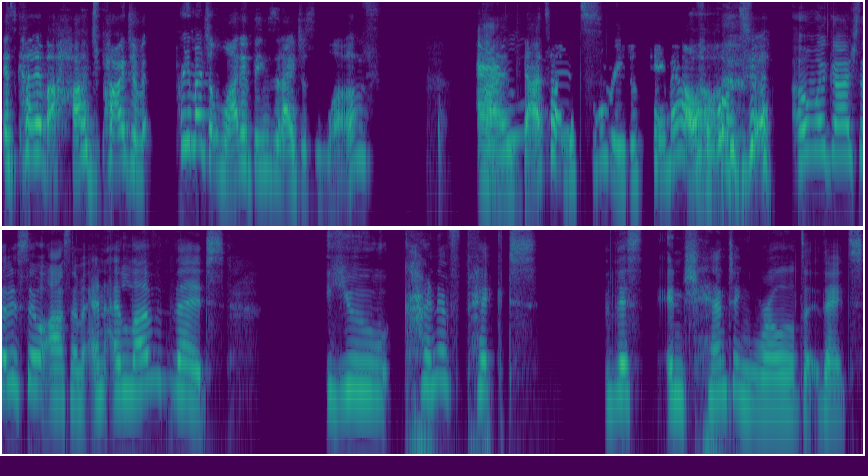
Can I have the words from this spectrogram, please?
It's kind of a hodgepodge of pretty much a lot of things that I just love. And that's how the story just came out. oh my gosh, that is so awesome. And I love that you kind of picked this enchanting world that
